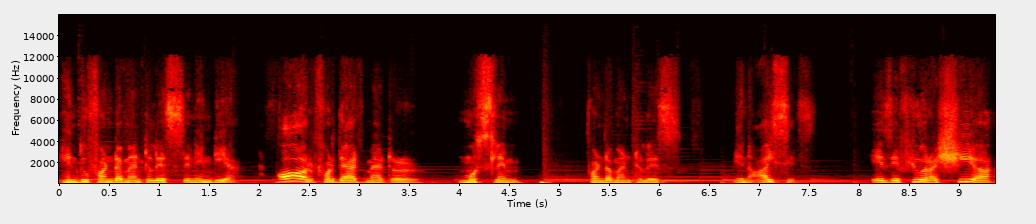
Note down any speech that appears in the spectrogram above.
Hindu fundamentalists in India, or for that matter, Muslim fundamentalists in ISIS. Is if you are a Shia,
